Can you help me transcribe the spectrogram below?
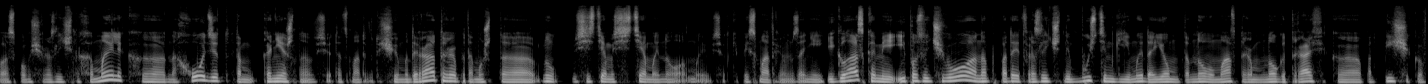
э, с помощью различных ML -ек, э, находит. Там, конечно, все это отсматривают еще и модераторы, потому что, ну, система системой, но мы все-таки присматриваем за ней и глазками, и после чего она попадает в различные бустинги, и мы даем там новым авторам много трафика, подписчиков,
